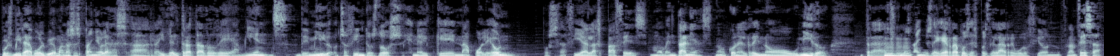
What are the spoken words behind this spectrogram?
Pues mira, volvió a manos españolas a raíz del Tratado de Amiens de 1802, en el que Napoleón pues hacía las paces momentáneas ¿no? con el Reino Unido tras unos años de guerra, pues después de la Revolución Francesa.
